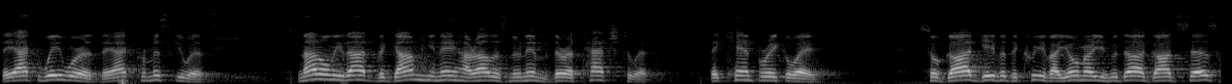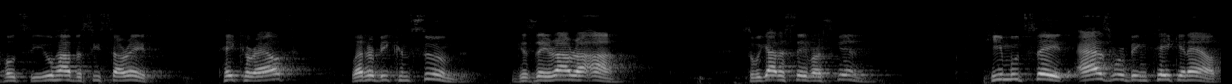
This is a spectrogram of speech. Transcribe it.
they act wayward, they act promiscuous. Not only that, Vigam Hine Haral is Nunim, they're attached to it. They can't break away. So God gave a decree, Vayomer Yehuda, God says, Hotziyuha v'sisaref. Take her out, let her be consumed. Gezeira ra'ah. So we gotta save our skin. Himutzeit, as we're being taken out,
